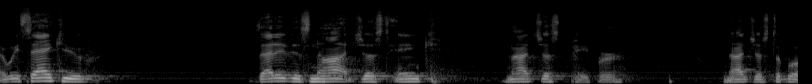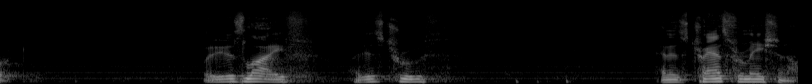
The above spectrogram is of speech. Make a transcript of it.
And we thank you that it is not just ink, not just paper, not just a book, but it is life it is truth, and is transformational.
